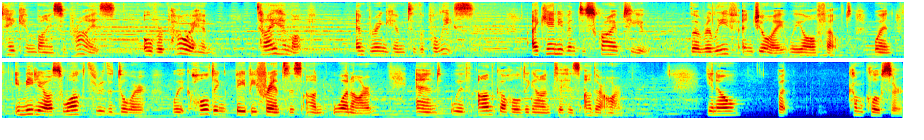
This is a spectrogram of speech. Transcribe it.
take him by surprise, overpower him, tie him up, and bring him to the police. I can't even describe to you the relief and joy we all felt when Emilios walked through the door with, holding baby Francis on one arm and with Anka holding on to his other arm. You know, come closer.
